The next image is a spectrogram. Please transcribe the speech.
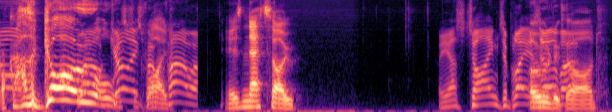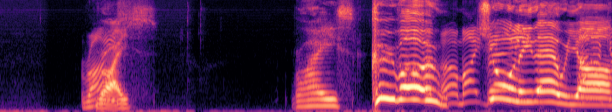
Rocker has a go! Well, Oh, it's just wide. power. Here's Neto. He has time to play. Odegaard. Oh, Rice. Rice. Rice. Kubo! Oh, might be. Surely there we are.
